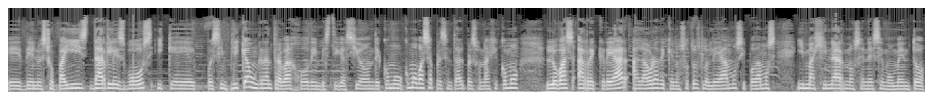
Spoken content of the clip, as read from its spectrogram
eh, de nuestro país, darles voz y que pues implica un gran trabajo de investigación, de cómo, cómo vas a presentar al personaje, cómo lo vas a recrear a la hora de que nosotros lo leamos y podamos imaginarnos en ese momento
